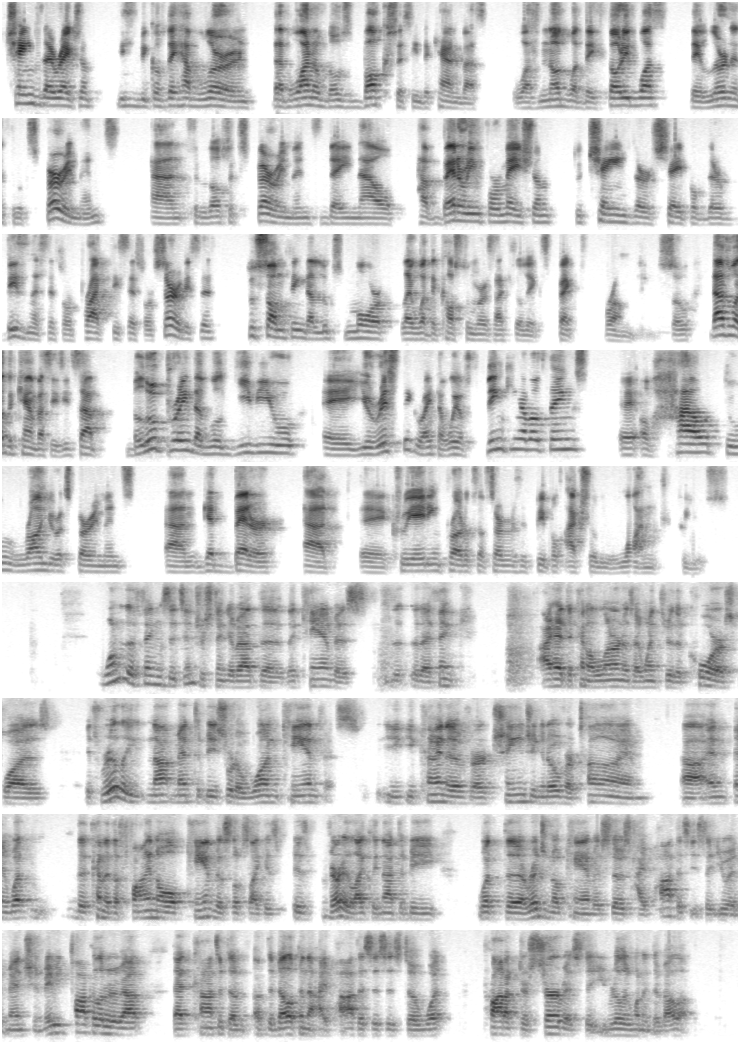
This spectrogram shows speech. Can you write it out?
change direction. This is because they have learned that one of those boxes in the canvas was not what they thought it was. They learned it through experiments and through those experiments, they now have better information to change their shape of their businesses or practices or services to something that looks more like what the customers actually expect from them. So that's what the canvas is. It's a blueprint that will give you a heuristic, right? A way of thinking about things, uh, of how to run your experiments and get better at uh, creating products or services people actually want to use. One of the things that's interesting about the, the canvas that, that I think I had to kind of learn as I went through the course was it's really not meant to be sort of one canvas. You, you kind of are changing it over time. Uh, and, and what the kind of the final canvas looks like is, is very likely not to be what the original canvas, those hypotheses that you had mentioned. Maybe talk a little bit about that concept of, of developing the hypothesis as to what product or service that you really want to develop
